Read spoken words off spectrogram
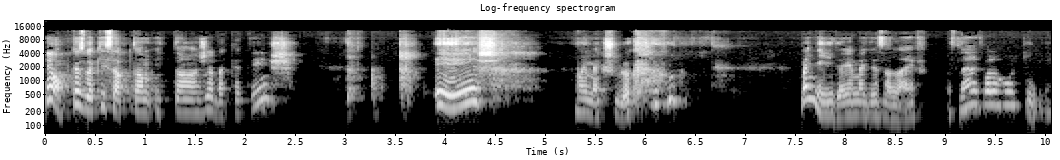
Jó, közben kiszabtam itt a zsebeket is, és majd megsülök. Mennyi ideje megy ez a live? Azt lehet valahol tudni?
